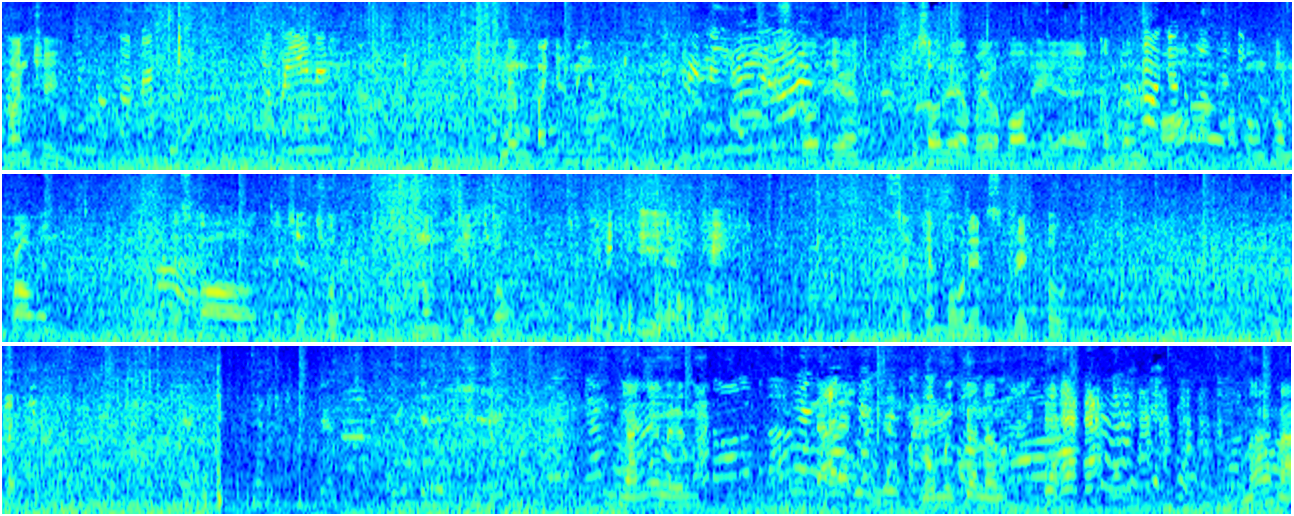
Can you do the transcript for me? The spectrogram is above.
crunchy មកគាត់ដែរយកពីណានៅពេញអត់មានទេ It's good here It's only available here at Kampong Small Kampong Thom province It's called the Chiet Chuk Num the Chiet Chuk Here hey It's a Cambodian street food ញ៉ាញ់ហ្នឹងលេននំមិនគិនហ្នឹងណាណា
